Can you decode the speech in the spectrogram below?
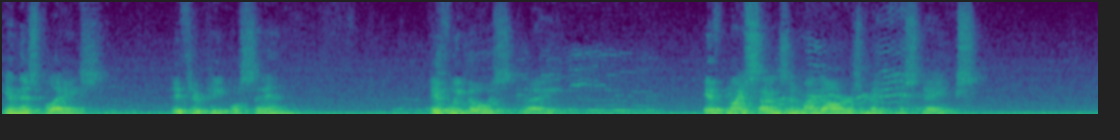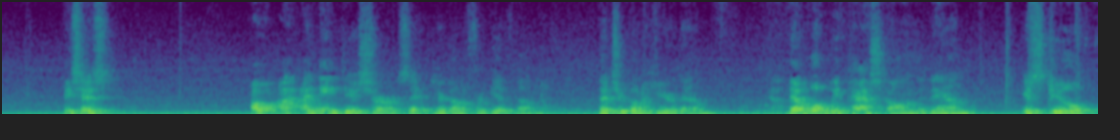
in this place, if your people sin, if we go astray, if my sons and my daughters make mistakes, he says, oh, I, I need the assurance that you're going to forgive them, that you're going to hear them, that what we passed on to them is still,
